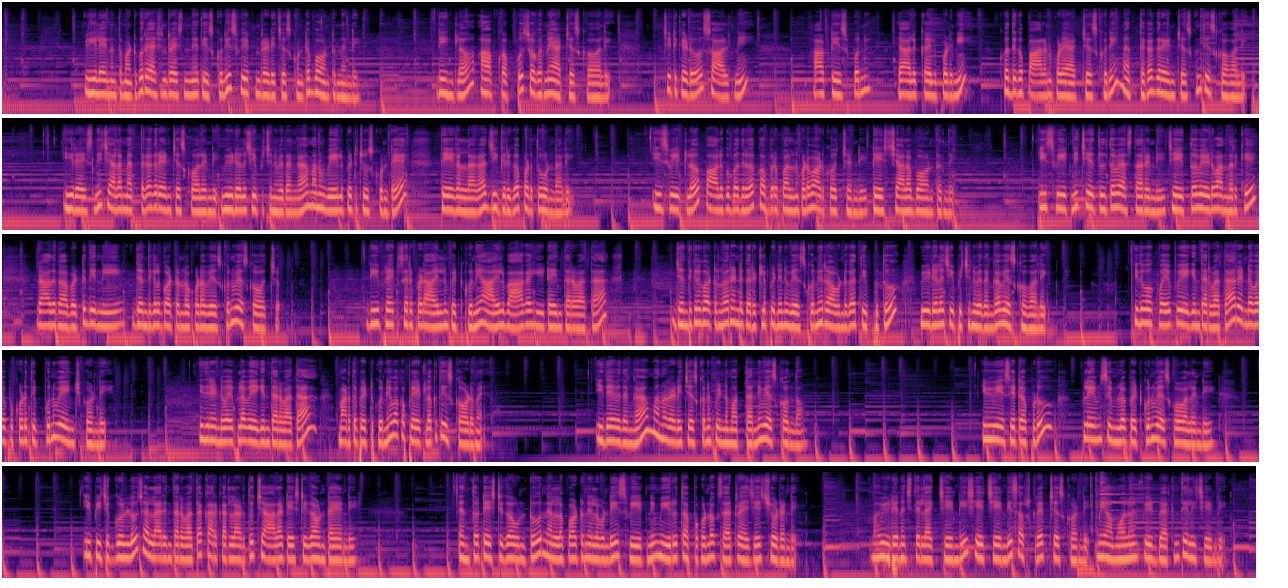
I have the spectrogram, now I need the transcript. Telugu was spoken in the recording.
వీలైనంత మటుకు రేషన్ రైస్నే తీసుకుని స్వీట్ని రెడీ చేసుకుంటే బాగుంటుందండి. దీంట్లో హాఫ్ కప్పు షుగర్ని యాడ్ చేసుకోవాలి. చిటికెడు సాల్ట్ని హాఫ్ టీ స్పూన్ యాలక్కాయల పొడిని కొద్దిగా పాలను కూడా యాడ్ చేసుకుని మెత్తగా గ్రైండ్ చేసుకుని తీసుకోవాలి. ఈ రైస్ని చాలా మెత్తగా గ్రైండ్ చేసుకోవాలండి. వీడియోలో చూపించిన విధంగా మనం వేలు పెట్టి చూసుకుంటే తీగల్లాగా జిగురుగా పడుతూ ఉండాలి. ఈ స్వీట్లో పాలకు బదులుగా కొబ్బరి పాలను కూడా వాడుకోవచ్చండి. టేస్ట్ చాలా బాగుంటుంది. ఈ స్వీట్ని చేతులతో వేస్తారండి. చేతితో వేయడం అందరికీ రాదు కాబట్టి దీన్ని జంతికల గొట్టంలో కూడా వేసుకొని వేసుకోవచ్చు. డీప్ ఫ్రైకి సరిపడా ఆయిల్ని పెట్టుకుని ఆయిల్ బాగా హీట్ అయిన తర్వాత జంతికల గొట్టంలో రెండు గరిటెల పిండిని వేసుకొని రౌండ్గా తిప్పుతూ వీడియోలో చూపించిన విధంగా వేసుకోవాలి. ఇది ఒకవైపు వేగిన తర్వాత రెండో వైపు కూడా తిప్పుకుని వేయించుకోండి. ఇది రెండు వైపులా వేగిన తర్వాత మడత పెట్టుకుని ఒక ప్లేట్లోకి తీసుకోవడమే. ఇదే విధంగా మనం రెడీ చేసుకున్న పిండి మొత్తాన్ని వేసుకుందాం. ఇవి వేసేటప్పుడు ఫ్లేమ్ సిమ్లో పెట్టుకుని వేసుకోవాలండి. ఈ పిచ్చుగుళ్ళు చల్లారిన తర్వాత కరకరలాడుతూ చాలా టేస్టీగా ఉంటాయండి. ఎంతో టేస్టీగా ఉంటూ నెలపాటు నిలవండి స్వీట్ని మీరు తప్పకుండా ఒకసారి ట్రై చేసి చూడండి. మా వీడియో నచ్చితే లైక్ చేయండి షేర్ చేయండి సబ్స్క్రైబ్ చేసుకోండి. మీ అమూల్యమైన ఫీడ్బ్యాక్ని తెలియచేయండి.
